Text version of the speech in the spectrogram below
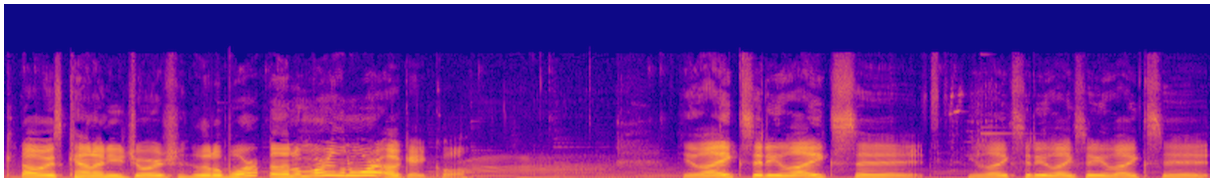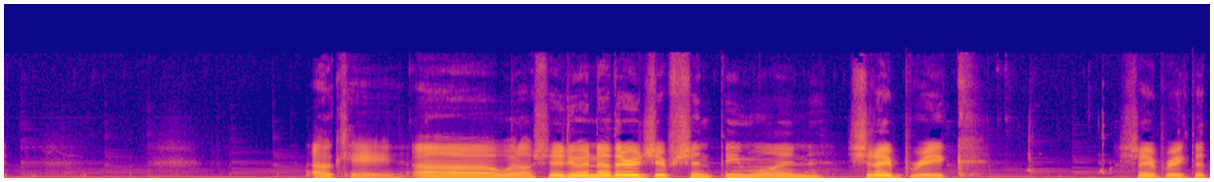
Can always count on you, George. A little more, a little more, a little more. Okay, cool. He likes it, he likes it. He likes it, he likes it, he likes it. Okay, uh, what else? Should I do another Egyptian theme one? Should I break? Should I break the,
